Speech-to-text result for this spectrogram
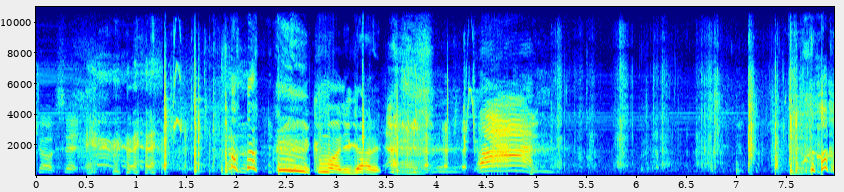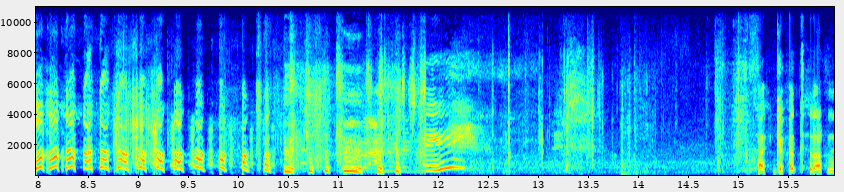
Joe, sit. Come on, you got it. ah! I got that on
